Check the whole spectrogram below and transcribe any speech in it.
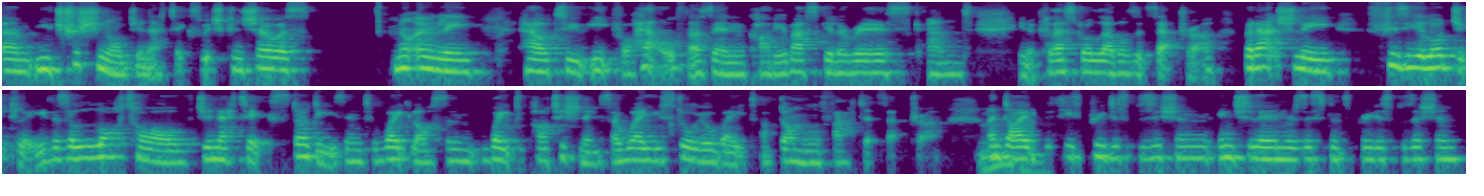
um, nutritional genetics which can show us not only how to eat for health as in cardiovascular risk and you know cholesterol levels etc but actually physiologically there's a lot of genetic studies into weight loss and weight partitioning. So where you store your weight abdominal fat etc mm-hmm. and diabetes predisposition insulin resistance predisposition.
